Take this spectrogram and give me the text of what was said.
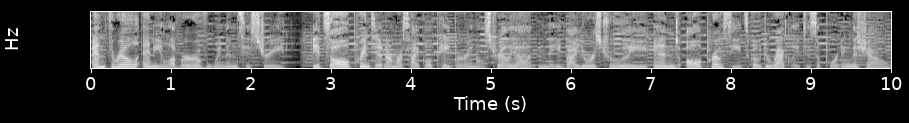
and thrill any lover of women's history. It's all printed on recycled paper in Australia, made by yours truly, and all proceeds go directly to supporting the show.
